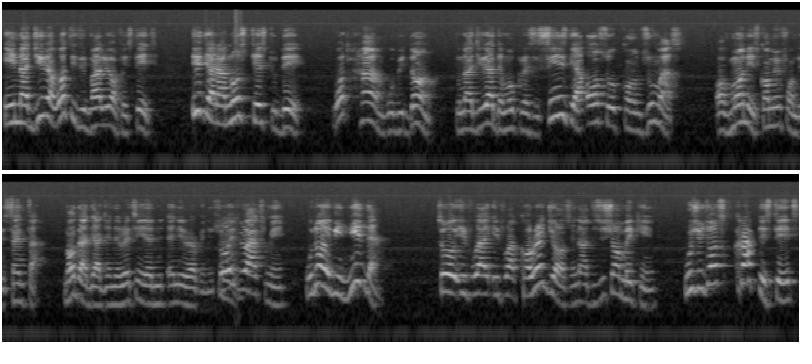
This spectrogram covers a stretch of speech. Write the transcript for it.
In Nigeria, what is the value of a state? If there are no states today, what harm will be done to Nigeria democracy since they are also consumers of monies coming from the center, not that they are generating any, any revenue. So mm. if you ask me, we don't even need them. So if we are if we are courageous in our decision making, we should just scrap the state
